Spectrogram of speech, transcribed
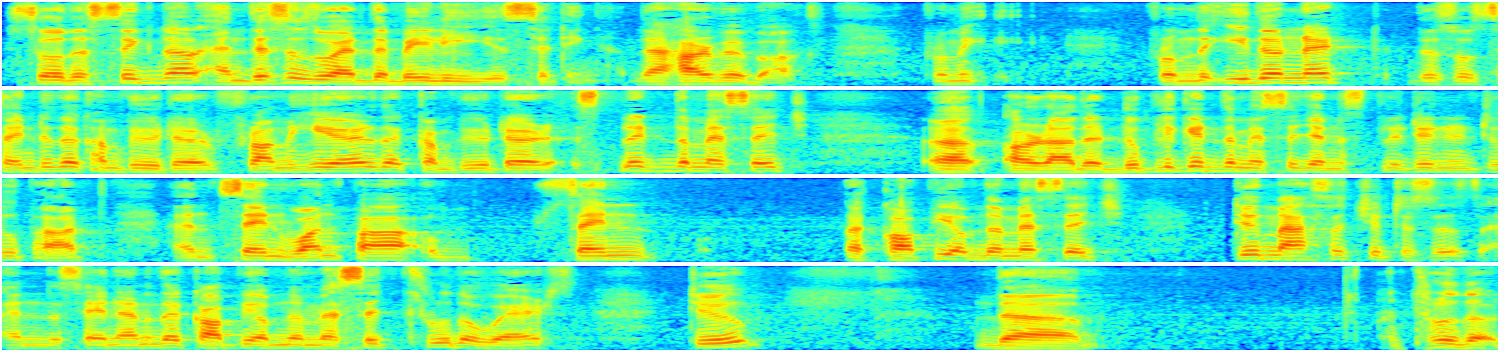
So, the signal and this is where the Bailey is sitting the Harvey box. From from the ethernet this was sent to the computer. From here the computer split the message uh, or rather duplicate the message and split it into two parts and send one part send a copy of the message to Massachusetts and send another copy of the message through the wires to the through the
